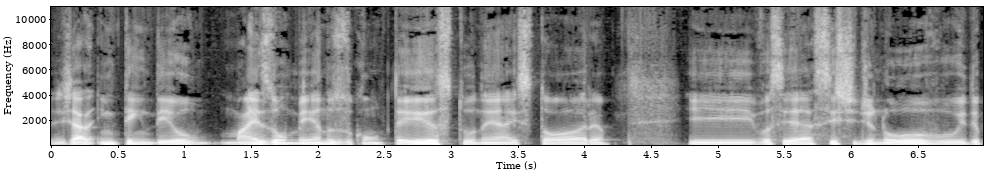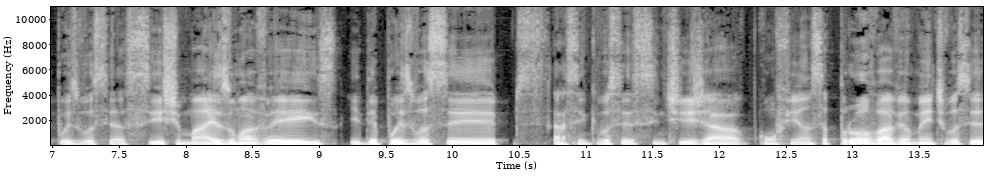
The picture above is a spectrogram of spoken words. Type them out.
já entendeu mais ou menos o contexto, né, a história. E você assiste de novo e depois você assiste mais uma vez e depois você assim que você sentir já confiança, provavelmente você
